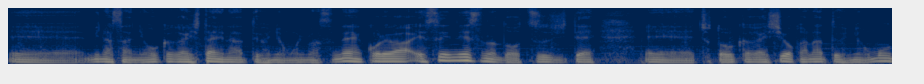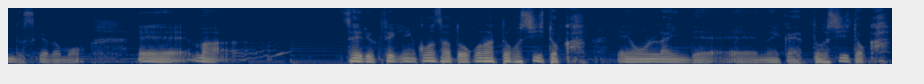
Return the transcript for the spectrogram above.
えー、皆さんにお伺いしたいなというふうに思いますね。これは SNS などを通じて、えー、ちょっとお伺いしようかなというふうに思うんですけども、えまあ精力的にコンサートを行ってほしいとか、え、オンラインで、え、何かやってほしいとか、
